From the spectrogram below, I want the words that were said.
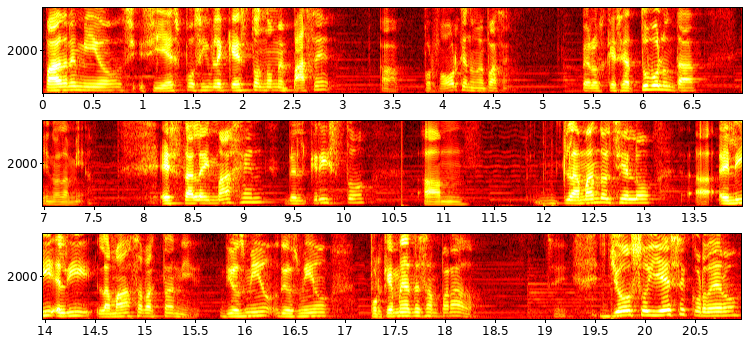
Padre mío, si, es posible que esto no me pase, ah, por favor que no me pase, pero que sea tu voluntad y no la mía. Está la imagen del Cristo clamando al cielo, Eli, Eli, lama sabactani. Dios mío, Dios mío, ¿por qué me has desamparado? Yo soy ese cordero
